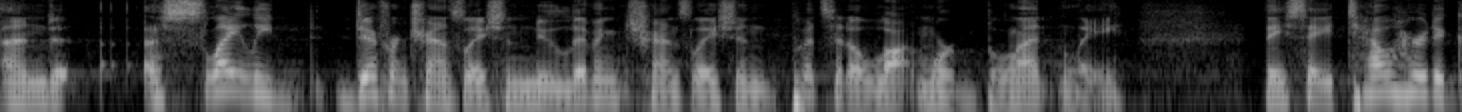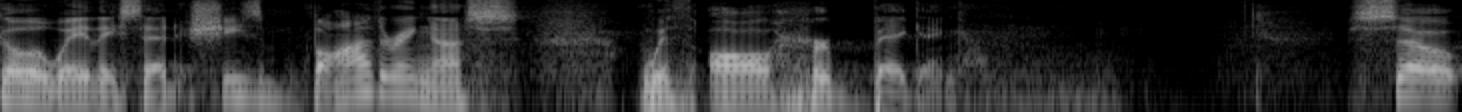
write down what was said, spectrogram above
And a slightly different translation, New Living Translation, puts it a lot more bluntly. They say, Tell her to go away, they said. She's bothering us with all her begging. So,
